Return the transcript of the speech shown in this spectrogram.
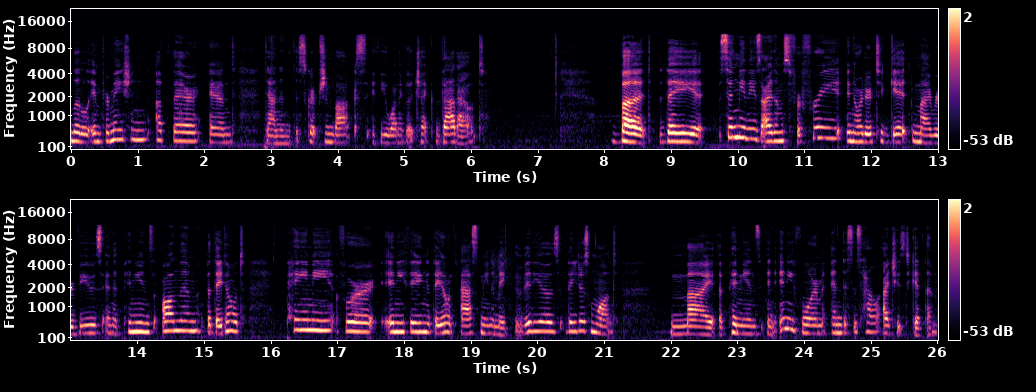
little information up there and down in the description box if you want to go check that out. But they send me these items for free in order to get my reviews and opinions on them, but they don't pay me for anything. They don't ask me to make the videos. They just want my opinions in any form, and this is how I choose to get them.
